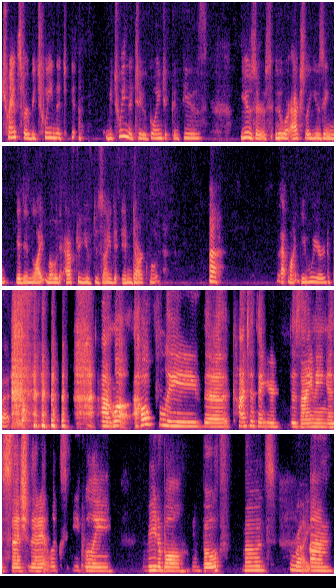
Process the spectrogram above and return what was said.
transfer between the between the two going to confuse users who are actually using it in light mode after you've designed it in dark mode? Ah, that might be weird, but um, well, hopefully the content that you're designing is such that it looks equally readable in both modes. right. Um,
